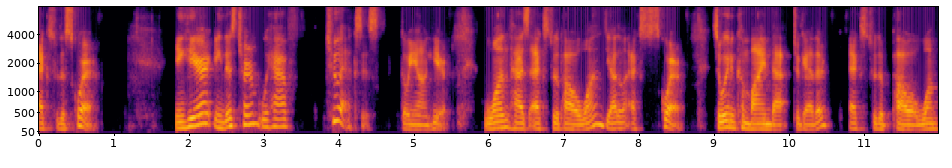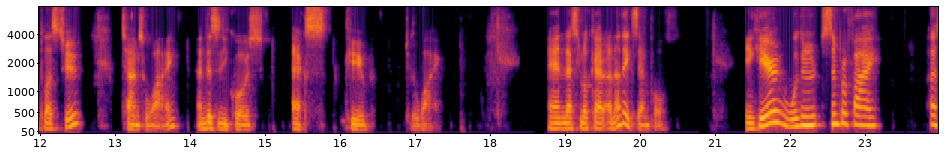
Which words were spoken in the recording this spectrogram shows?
x to the square. In here, in this term, we have two x's going on here. One has x to the power one, the other one x squared. So we're gonna combine that together, x to the power one plus two times y, and this is equals x cubed to the y. And let's look at another example. In here, we're gonna simplify a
